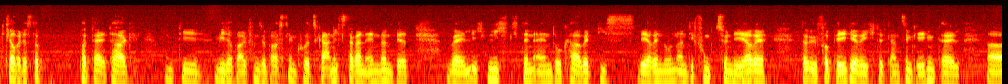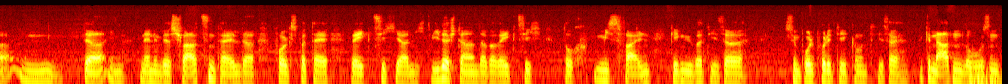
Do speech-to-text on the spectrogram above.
Ich glaube, dass der Parteitag und die Wiederwahl von Sebastian Kurz gar nichts daran ändern wird, weil ich nicht den Eindruck habe, dies wäre nun an die Funktionäre der ÖVP gerichtet. Ganz im Gegenteil. Äh, in der, im, nennen wir es schwarzen Teil der Volkspartei regt sich ja nicht Widerstand, aber regt sich doch Missfallen gegenüber dieser Symbolpolitik und dieser gnadenlosen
